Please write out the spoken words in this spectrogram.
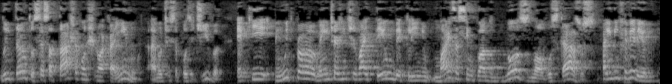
No entanto, se essa taxa continuar caindo, a notícia positiva é que muito provavelmente a gente vai ter um declínio mais acentuado nos novos casos ainda em fevereiro.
